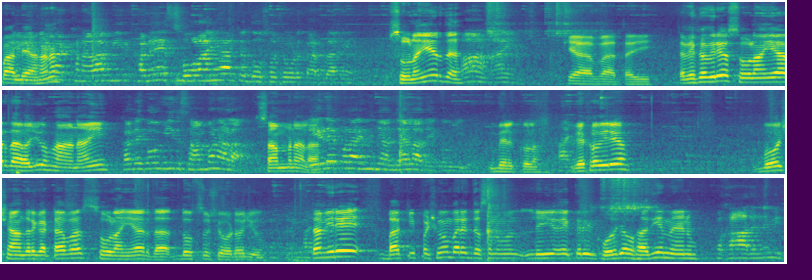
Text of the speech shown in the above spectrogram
ਪਾਲਿਆ ਇਹ ਹਨਾ? ਰੱਖਣ ਵਾਲਾ ਵੀਰ ਖੜੇ 16000 ਤੇ 200 ਛੋੜ ਕਰ ਦਾਂਗੇ। 16000 ਦਾ? ਹਾਂ ਨਹੀਂ। ਕੀ ਬਾਤ ਹੈ ਜੀ। ਤਾਂ ਵੇਖੋ ਵੀਰੇ 16000 ਦਾ ਹੋ ਜੂ ਹਾਂ ਨਾ ਹੀ ਖੜੇ ਕੋ ਵੀਰ ਸਾਂਭਣ ਵਾਲਾ। ਸਾਹਮਣਾ ਲਾ ਜਿਹੜੇ ਭਲਾ ਇਹਨੂੰ ਜਾਂਦਿਆਂ ਲਾ ਦੇ ਕੋ ਵੀਰ ਬਿਲਕੁਲ। ਵੇਖੋ ਵੀਰੇ ਬਹੁਤ ਸ਼ਾਨਦਾਰ ਕੱਟਾ ਵਾ 16000 ਦਾ 200 ਛੋਟ ਹੋ ਜੂ। ਤਾਂ ਵੀਰੇ ਬਾਕੀ ਪਸ਼ੂਆਂ ਬਾਰੇ ਦੱਸਣ ਲਈ ਇੱਕ ਵਾਰੀ ਖੋਲ ਜਾ ਵਿਖਾ ਦਈਏ ਮੈਂ ਇਹਨੂੰ ਵਿਖਾ ਦਿੰਦੇ ਵੀਰ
